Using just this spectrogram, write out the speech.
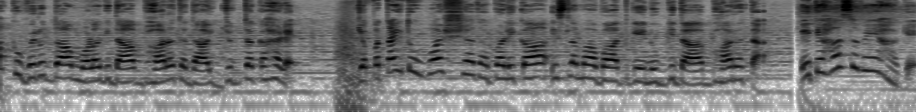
ಪಾಕ್ ವಿರುದ್ಧ ಮೊಳಗಿದ ಭಾರತದ ಯುದ್ಧ ಕಹಳೆ. ಎಪ್ಪತ್ತೈದು ವರ್ಷದ ಬಳಿಕ ಇಸ್ಲಾಮಾಬಾದ್ಗೆ ನುಗ್ಗಿದ ಭಾರತ. ಇತಿಹಾಸವೇ ಹಾಗೆ.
